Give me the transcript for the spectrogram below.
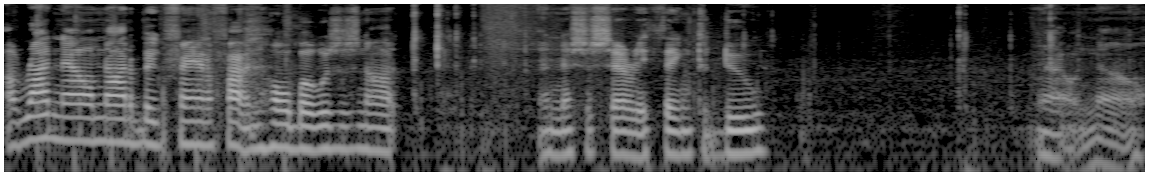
I, right now I'm not a big fan of fighting hobos. It's not a necessary thing to do. Oh no.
